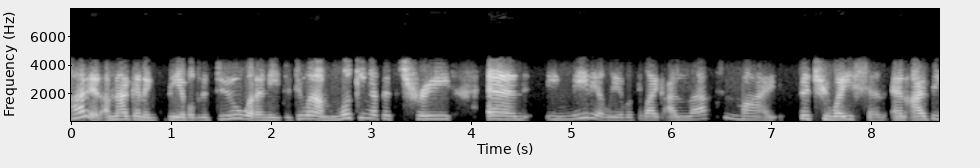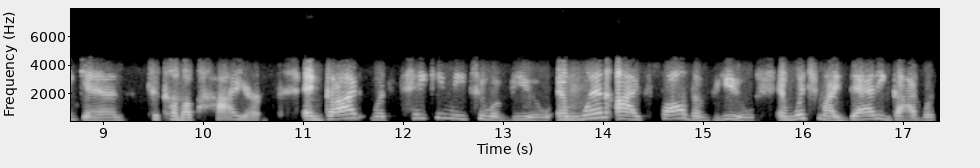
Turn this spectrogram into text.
cut it. I'm not going to be able to do what I need to do. And I'm looking at this tree, and immediately it was like I left my situation and I began to come up higher. And God was taking me to a view. And when I saw the view in which my daddy God was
